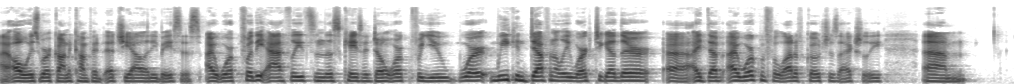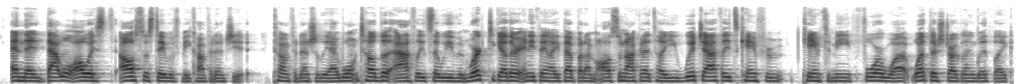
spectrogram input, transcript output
I always work on a confidentiality basis. I work for the athletes in this case. I don't work for you. We're, we can definitely work together. Uh, I def- I work with a lot of coaches actually, um, and then that will always also stay with me confidentially confidentially. I won't tell the athletes that we even worked together, anything like that. But I'm also not going to tell you which athletes came from came to me for what, what they're struggling with. Like,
